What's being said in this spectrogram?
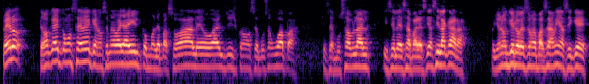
Pero tengo que ver cómo se ve, que no se me vaya a ir como le pasó a Leo Aldrich cuando se puso en guapa, que se puso a hablar y se le desaparecía así la cara. Pues yo no quiero que eso me pase a mí, así que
